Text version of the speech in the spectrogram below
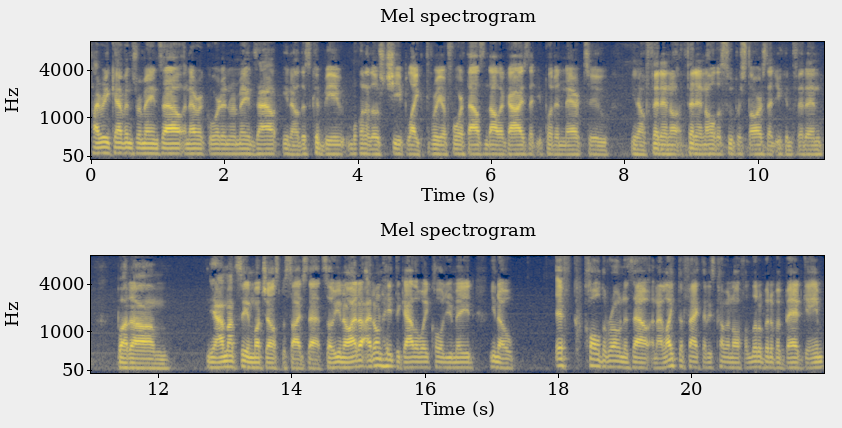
Tyreke Evans remains out and Eric Gordon remains out, you know, this could be one of those cheap, like three or four thousand dollar guys that you put in there to, you know, fit in fit in all the superstars that you can fit in. But um, yeah, I'm not seeing much else besides that. So you know, I, I don't hate the Galloway call you made. You know, if Calderon is out, and I like the fact that he's coming off a little bit of a bad game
